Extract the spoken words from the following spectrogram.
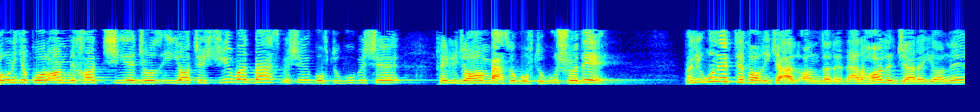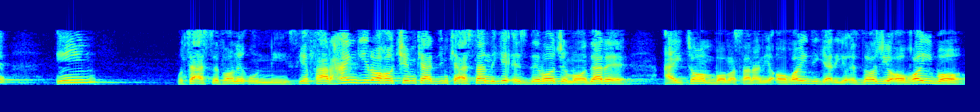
اونی که قرآن می‌خواد چیه جزئیاتش چیه باید بحث بشه گفتگو بشه. خیلی جاها بحث و گفتگو شده. ولی اون اتفاقی که الان داره در حال جریانه این متاسفانه اون نیست. یه فرهنگی را حاکم کردیم که اصلا دیگه ازدواج مادر ایتام با مثلا یه آقای دیگری یا ازدواج یه آقایی با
